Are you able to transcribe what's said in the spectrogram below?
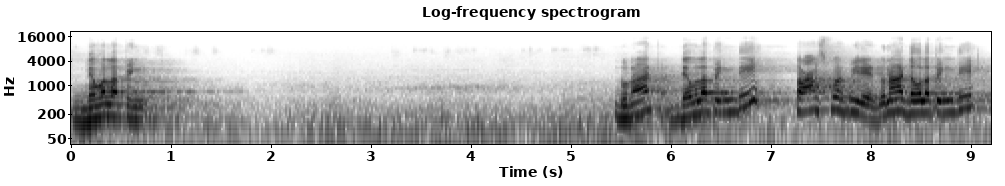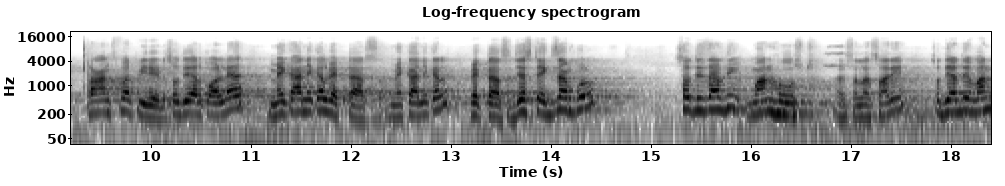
developing do not developing the transfer period. Do not developing the transfer period. So they are called as mechanical vectors. Mechanical vectors. Just example. So these are the one host. Uh, sorry. So they are the one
